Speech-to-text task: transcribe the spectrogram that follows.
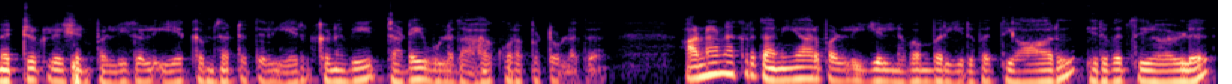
மெட்ரிகுலேஷன் பள்ளிகள் இயக்கம் சட்டத்தில் ஏற்கனவே தடை உள்ளதாக கூறப்பட்டுள்ளது. அண்ணாநகர் தனியார் பள்ளியில் நவம்பர் இருபத்தி ஆறு இருபத்தி ஏழு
